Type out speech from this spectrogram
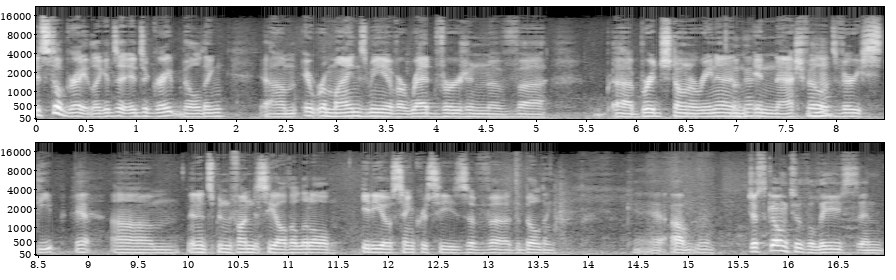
it's still great. Like it's a it's a great building. Um, it reminds me of a red version of uh, uh, Bridgestone Arena in, Okay. in Nashville. It's very steep, Yeah. um, and it's been fun to see all the little idiosyncrasies of uh, the building. Yeah, um, just going to the Leafs and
